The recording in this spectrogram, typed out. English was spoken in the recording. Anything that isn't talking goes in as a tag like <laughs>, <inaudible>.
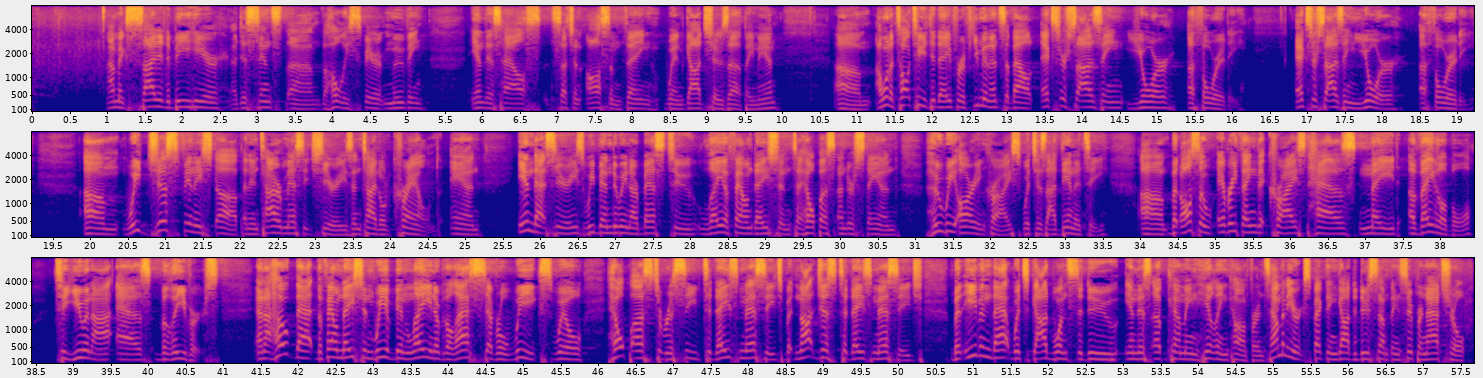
I'm excited to be here. I just sensed um, the Holy Spirit moving in this house. It's such an awesome thing when God shows up. Amen. Um, I want to talk to you today for a few minutes about exercising your authority. Exercising your authority. Um, we just finished up an entire message series entitled Crowned. And in that series, we've been doing our best to lay a foundation to help us understand who we are in Christ, which is identity, um, but also everything that Christ has made available to you and I as believers. And I hope that the foundation we have been laying over the last several weeks will help us to receive today's message, but not just today's message, but even that which God wants to do in this upcoming healing conference. How many are expecting God to do something supernatural?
